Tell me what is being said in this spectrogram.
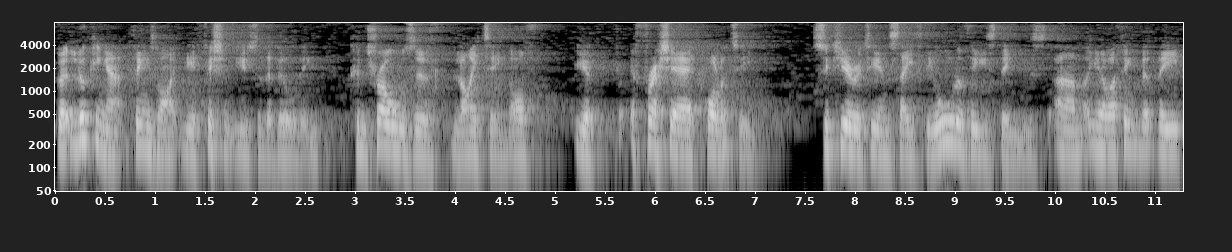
but looking at things like the efficient use of the building, controls of lighting, of you know, fresh air quality, security and safety, all of these things. Um, you know, I think that the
